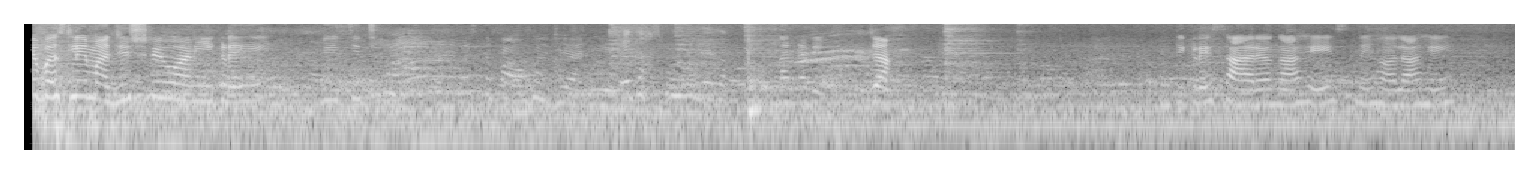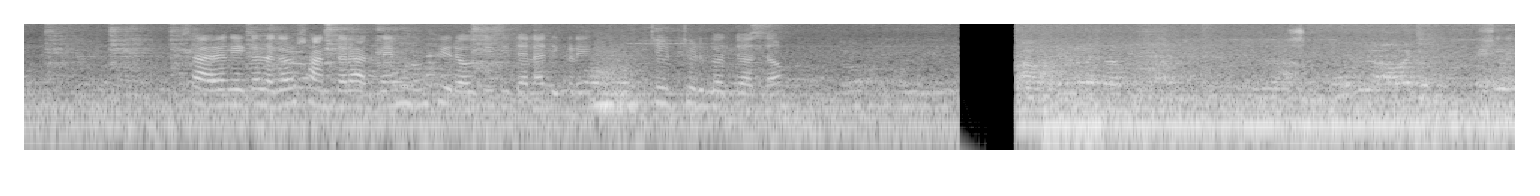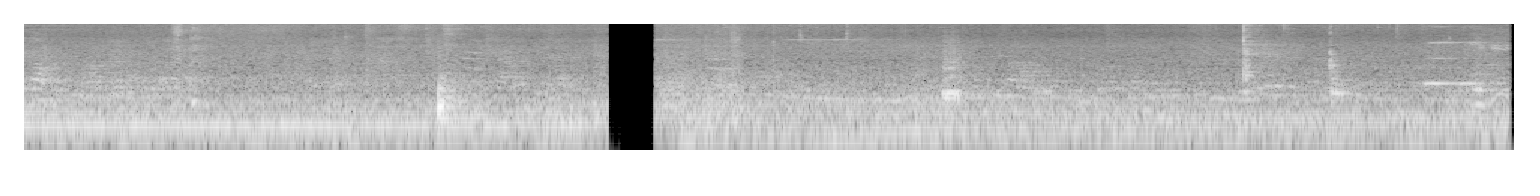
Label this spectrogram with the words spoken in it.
बसली माझी श्रीव आणि इकडे ही. मस्त पावभाजी आली जा. तिकडे सारंग आहे स्नेहल आहे. सारंग एका जागेवर शांत राहत नाही म्हणून फिरवती ती त्याला तिकडे. चिडचिड करते आता.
